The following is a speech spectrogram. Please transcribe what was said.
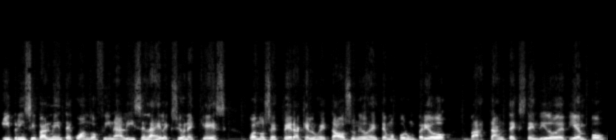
y principalmente cuando finalicen las elecciones, que es cuando se espera que en los Estados Unidos estemos por un periodo bastante extendido de tiempo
